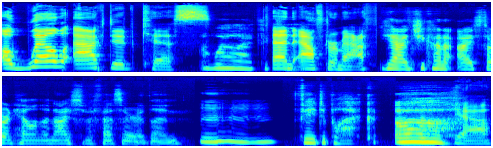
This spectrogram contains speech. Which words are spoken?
A well acted kiss. A well acted kiss. And aftermath. Yeah, and she kind of eyes Thornhill and then eyes the professor and then Mm-hmm. fade to black. Ugh. Yeah.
